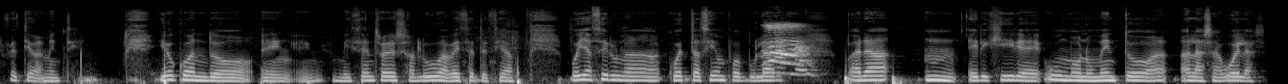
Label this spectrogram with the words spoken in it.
Efectivamente. Yo cuando en, mi centro de salud a veces decía, voy a hacer una cuestación popular para mm, erigir eh, un monumento a, las abuelas,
